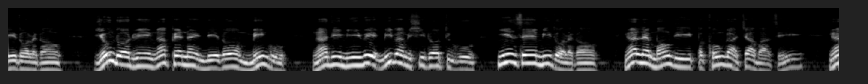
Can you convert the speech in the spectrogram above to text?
နေတော်၎င်းယုံတော်တွင်ငါဖက်၌နေသောမင်းကိုငါသည်မြင်၍မိဘမရှိသောသူကိုညှင်းဆဲမိတော်၎င်းငါလက်မောင်းသည် ပခုံးကကြပါစေငါ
